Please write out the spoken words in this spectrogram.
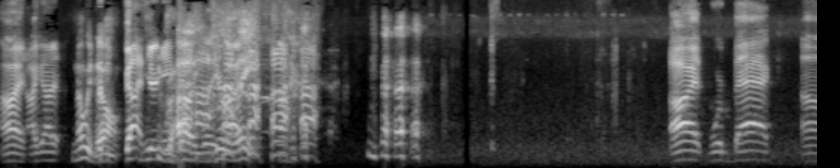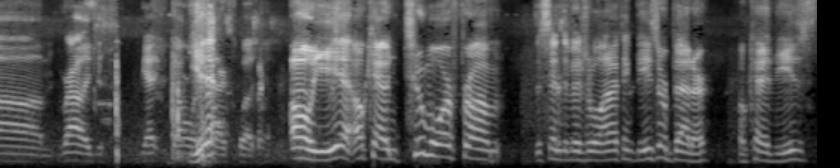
All right, I got it. No, we don't. got here. eight you're late. late. All right, we're back. Um, Riley, just get going with the next question. Oh yeah. Okay, and two more from this individual, and I think these are better. Okay, these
